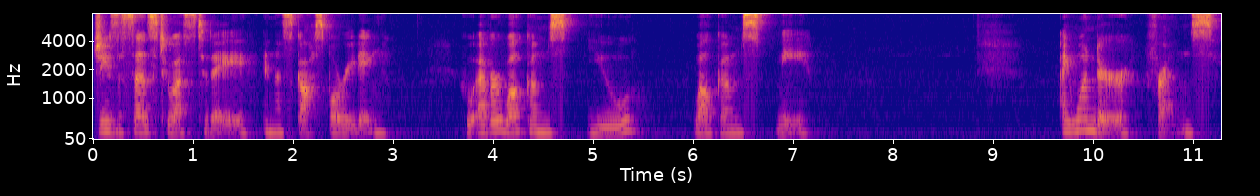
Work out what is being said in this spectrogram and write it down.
Jesus says to us today in this gospel reading Whoever welcomes you welcomes me. I wonder, friends,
